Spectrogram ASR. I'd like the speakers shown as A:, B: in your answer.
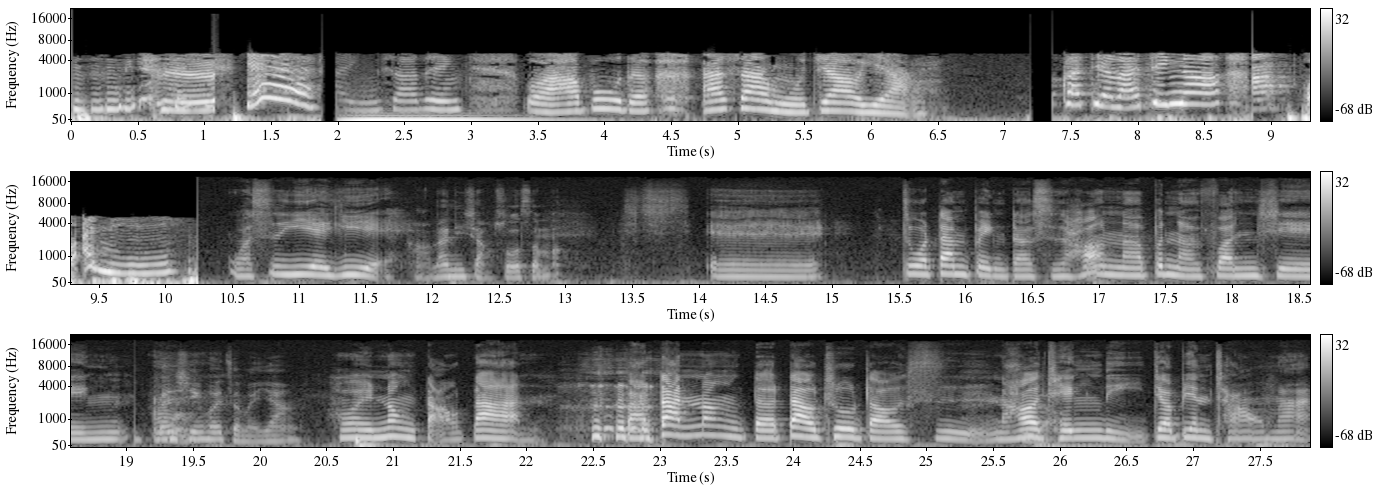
A: 耶！欢迎收听我阿布的阿萨姆教养，快点来听哦！啊，我爱你。我是叶叶。
B: 好，那你想说什么？
A: 呃，做蛋饼的时候呢，不能分心。
B: 分心会怎么样？
A: 会弄倒蛋，把蛋弄得到处都是，然后清理就变超慢。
